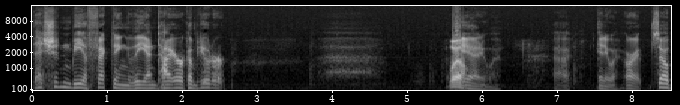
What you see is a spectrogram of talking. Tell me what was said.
that shouldn't be affecting the entire computer. Well, yeah. Anyway, uh, anyway, all right. So,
